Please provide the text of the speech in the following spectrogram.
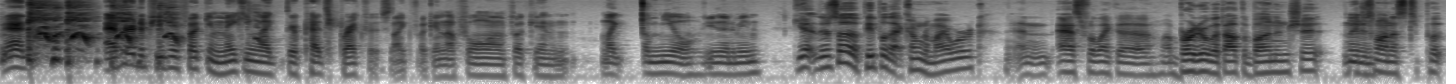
Man, I've heard of people fucking making like their pets breakfast, like fucking a full on fucking like a meal. You know what I mean? Yeah, there's uh people that come to my work and ask for like a, a burger without the bun and shit. And they just want us to put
